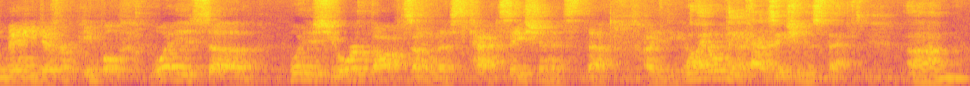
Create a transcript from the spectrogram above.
many different people. What is, uh, what is your thoughts on this taxation is theft idea? Well, I don't think taxation is theft. Um,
